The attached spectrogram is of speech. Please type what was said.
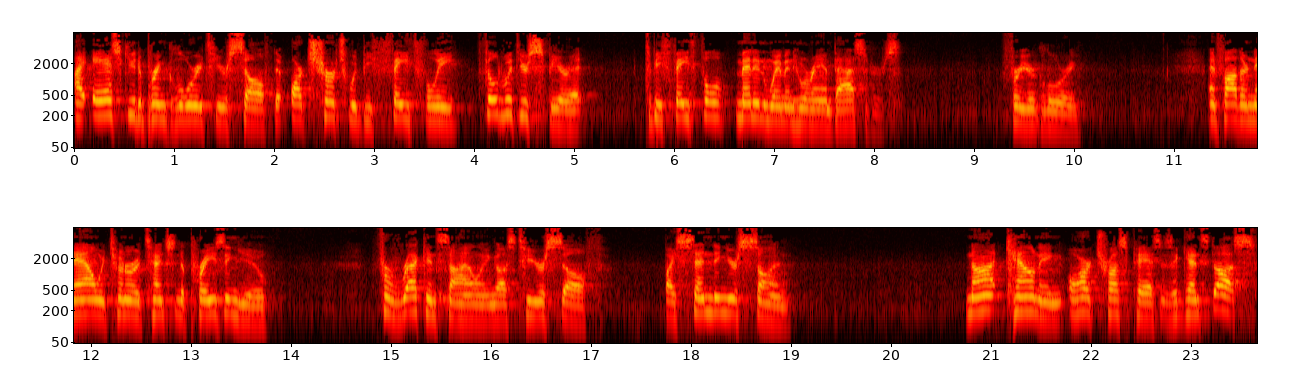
I ask you to bring glory to yourself, that our church would be faithfully filled with your spirit, to be faithful men and women who are ambassadors for your glory. And Father, now we turn our attention to praising you for reconciling us to yourself by sending your son, not counting our trespasses against us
